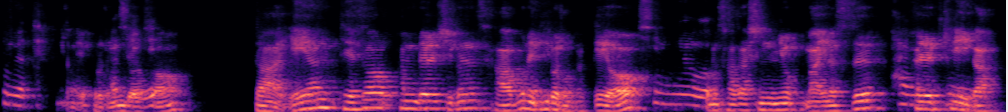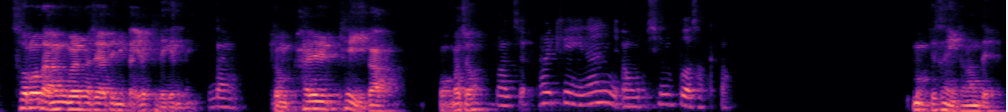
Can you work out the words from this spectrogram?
그러면 자 옆으로 좀 다시. 옮겨서 자 얘한테서 판별식은 4분의 d로 좀 갈게요 16 그럼 4, 4, 16 마이너스 8K. 8k가 서로 다른 걸 가져야 되니까 이렇게 되겠네. 네. 그럼 8k가 어 맞아? 맞아. 8K는 0 16보다 작다 뭐 계산이 이상한데.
